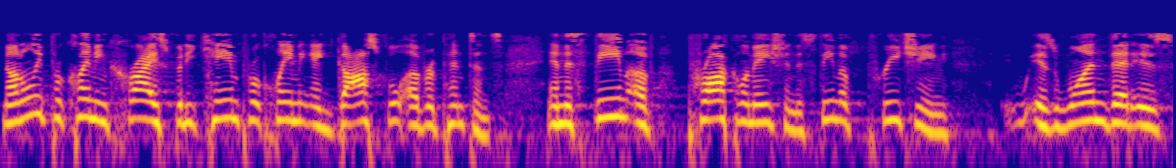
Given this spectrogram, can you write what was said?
not only proclaiming Christ, but he came proclaiming a gospel of repentance. And this theme of proclamation, this theme of preaching, is one that is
